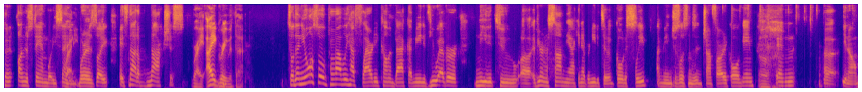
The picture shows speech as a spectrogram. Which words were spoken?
to understand what he's saying. Right. Whereas, like, it's not obnoxious. Right, I agree with that. So then you also probably have Flaherty coming back. I mean, if you ever needed to, uh, if you're an insomniac and ever needed to go to sleep, I mean, just listen to John Flaherty call a game. And, uh, you know,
